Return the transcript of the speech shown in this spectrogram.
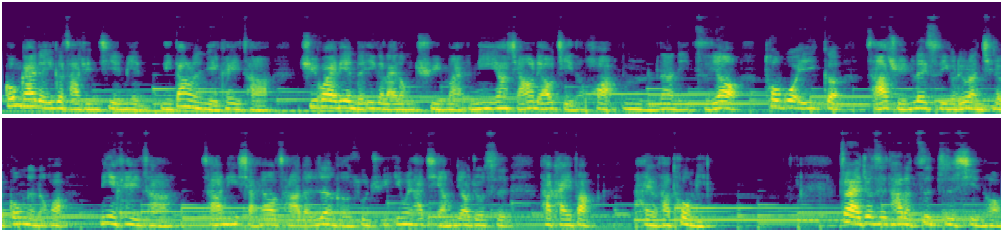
公开的一个查询界面，你当然也可以查区块链的一个来龙去脉。你要想要了解的话，嗯，那你只要透过一个查询，类似一个浏览器的功能的话，你也可以查查你想要查的任何数据，因为它强调就是它开放，还有它透明。再来就是它的自治性哈，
